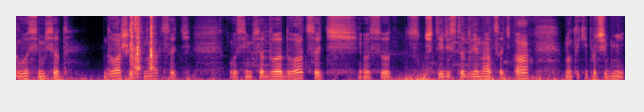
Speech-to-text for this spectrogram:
82, 16, 82, 20, ось от 412А. Ну такі почібні,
